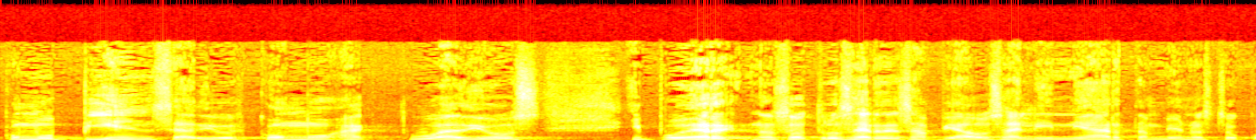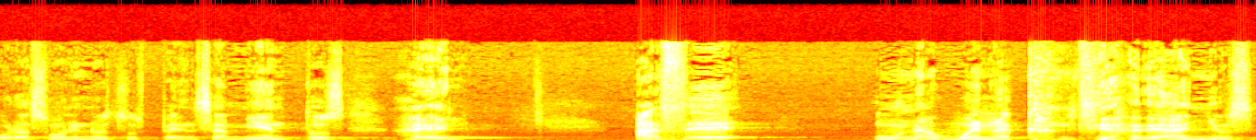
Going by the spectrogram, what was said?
cómo piensa Dios, cómo actúa Dios y poder nosotros ser desafiados a alinear también nuestro corazón y nuestros pensamientos a Él. Hace una buena cantidad de años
